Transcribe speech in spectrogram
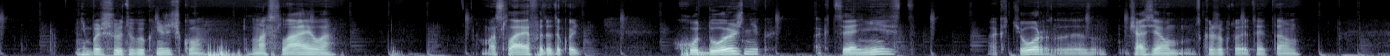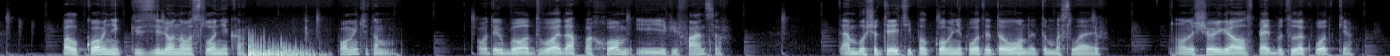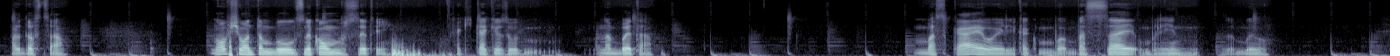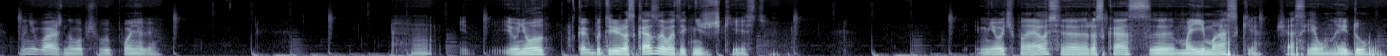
небольшую такую книжечку Маслаева. Маслаев это такой художник, акционист, актер. Сейчас я вам скажу, кто это. Это полковник из Зеленого слоника. Помните там? Вот их было двое, да, Пахом и Епифанцев. Там был еще третий полковник, вот это он, это Маслаев. Он еще играл в 5 бутылок водки, продавца. Ну, в общем, он там был знаком с этой... Как, как ее зовут? На бета. Баскаева или как... Басай... Блин, забыл. Ну, неважно, в общем, вы поняли. И, и у него как бы три рассказа в этой книжечке есть. Мне очень понравился рассказ э, «Мои маски». Сейчас я его найду.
